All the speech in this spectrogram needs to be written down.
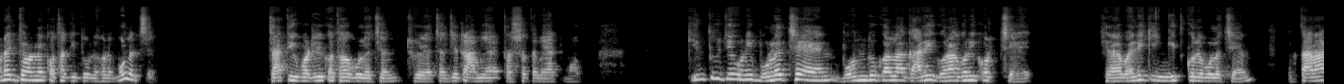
অনেক ধরনের কথা কিন্তু উনি ওখানে বলেছেন। জাতীয় পার্টির কথাও বলেছেন যেটা আমি, তার সাথে আমি একমত। কিন্তু যে উনি বলেছেন বন্দুকালা গাড়ি ঘোরাঘুরি করছে, সেনাবাহিনীকে ইঙ্গিত করে বলেছেন, তারা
